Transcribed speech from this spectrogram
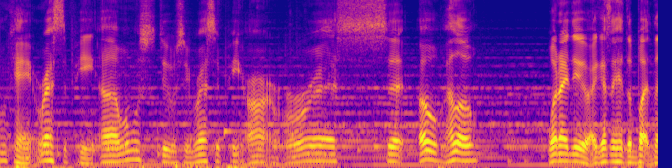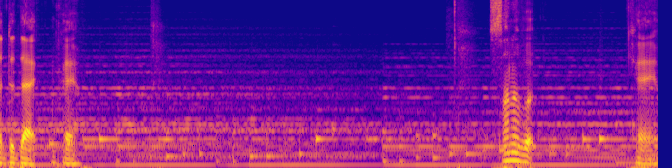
Okay, recipe. Uh, what was to do? See, recipe or recipe. Oh, hello. What'd I do? I guess I hit the button that did that. Okay. Son of a. Okay.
